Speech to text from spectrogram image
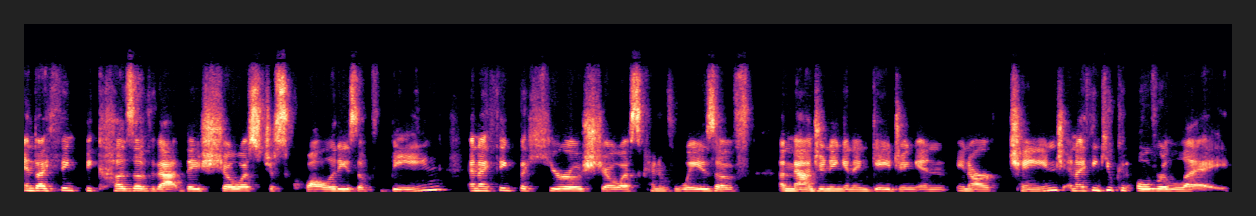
And I think because of that, they show us just qualities of being. And I think the heroes show us kind of ways of imagining and engaging in, in our change. And I think you can overlay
